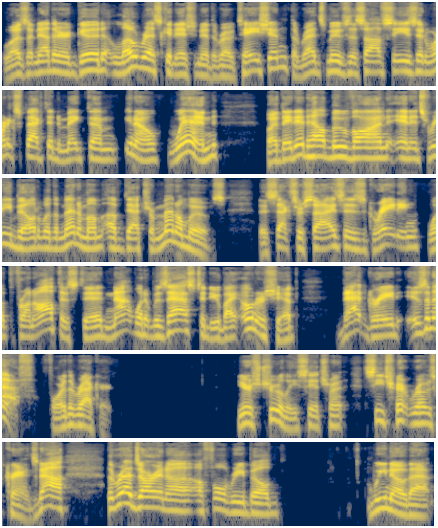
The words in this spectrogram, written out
was another good low risk addition to the rotation. The Reds' moves this offseason weren't expected to make them, you know, win, but they did help move on in its rebuild with a minimum of detrimental moves. This exercise is grading what the front office did, not what it was asked to do by ownership. That grade is an F for the record. Yours truly, C. Trent, C. Trent Rosecrans. Now, the Reds are in a, a full rebuild. We know that.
